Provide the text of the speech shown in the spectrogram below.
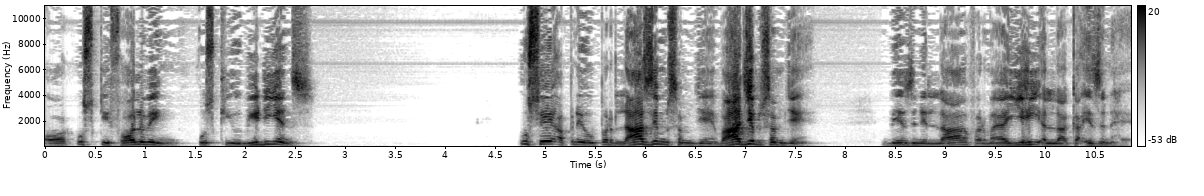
और उसकी फॉलोइंग उसकी ओबीडियंस उसे अपने ऊपर लाजिम समझें, वाजिब समझें। बेजनिल्ला फरमाया, यही अल्लाह का इज़्न है।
